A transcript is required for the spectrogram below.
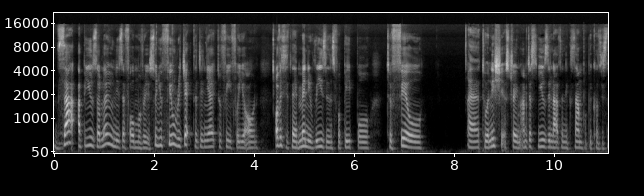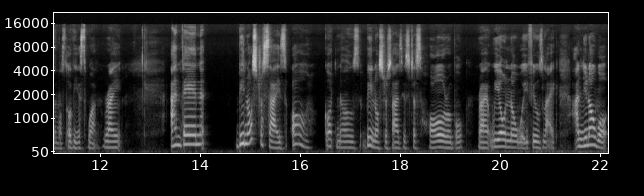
that abuse alone is a form of it. So you feel rejected and you have to feel for your own. Obviously, there are many reasons for people to feel uh, to initiate stream. I'm just using that as an example because it's the most obvious one, right? And then being ostracized. Oh, God knows, being ostracized is just horrible, right? We all know what it feels like. And you know what?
